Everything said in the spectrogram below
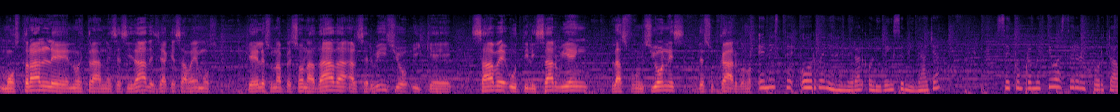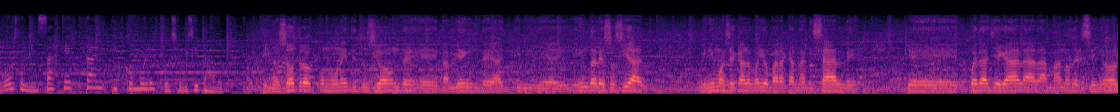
mostrarle nuestras necesidades, ya que sabemos que él es una persona dada al servicio y que sabe utilizar bien las funciones de su cargo. En este orden, el general Olivense Minaya se comprometió a ser el portavoz del mensaje tal y como le fue solicitado. Y nosotros como una institución de, eh, también de, índole social, vinimos a acercarnos con ellos para canalizarle, que pueda llegar a la mano del señor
